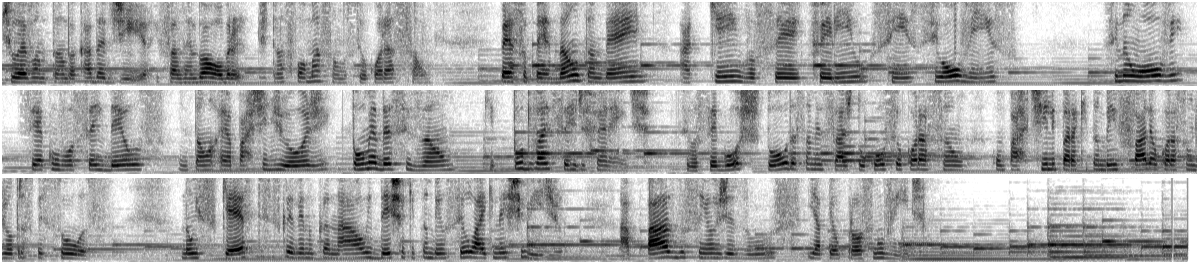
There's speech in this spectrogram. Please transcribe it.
te levantando a cada dia e fazendo a obra de transformação no seu coração. Peça perdão também a quem você feriu, se, se houve isso, se não houve, se é com você e Deus, então é a partir de hoje, tome a decisão que tudo vai ser diferente. Se você gostou dessa mensagem, tocou o seu coração, compartilhe para que também fale ao coração de outras pessoas. Não esquece de se inscrever no canal e deixa aqui também o seu like neste vídeo. A paz do Senhor Jesus e até o próximo vídeo.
